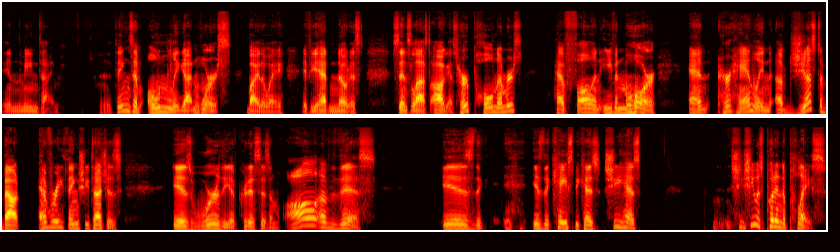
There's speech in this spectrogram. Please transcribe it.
in the meantime. Uh, things have only gotten worse, by the way, if you hadn't noticed, since last August. Her poll numbers have fallen even more. And her handling of just about everything she touches is worthy of criticism. All of this is the is the case because she has she, she was put into place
